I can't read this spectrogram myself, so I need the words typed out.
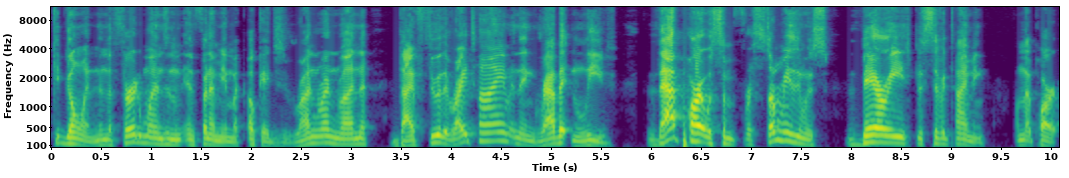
Keep going. And then the third one's in, in front of me. I'm like, okay, just run, run, run, dive through at the right time, and then grab it and leave. That part was some for some reason was very specific timing on that part.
